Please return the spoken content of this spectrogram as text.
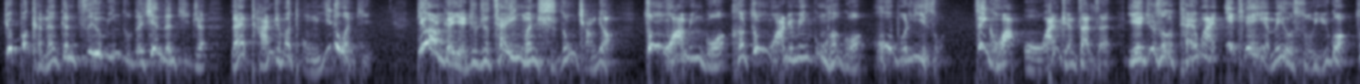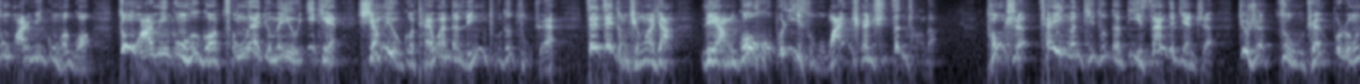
就不可能跟自由民主的宪政体制来谈什么统一的问题。第二个，也就是蔡英文始终强调。中华民国和中华人民共和国互不隶属，这个话我完全赞成。也就是说，台湾一天也没有属于过中华人民共和国，中华人民共和国从来就没有一天享有过台湾的领土的主权。在这种情况下，两国互不隶属完全是正常的。同时，蔡英文提出的第三个坚持就是主权不容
